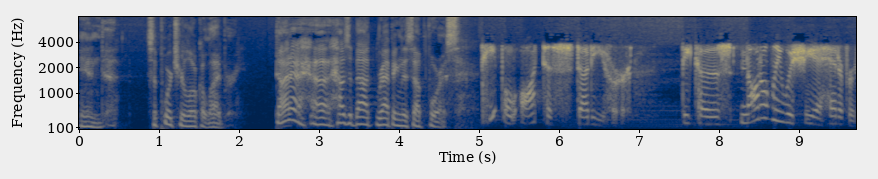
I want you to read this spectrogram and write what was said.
and uh, support your local library. Donna, uh, how's about wrapping this up for us? People ought to study her because not only was she ahead of her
